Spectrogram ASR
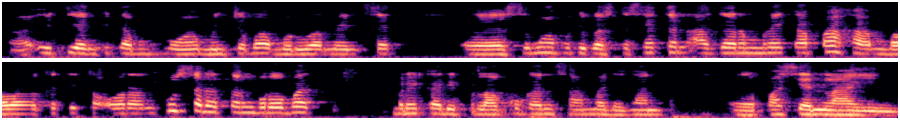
Nah, itu yang kita mencoba merubah mindset uh, semua petugas kesehatan agar mereka paham bahwa ketika orang kusta datang berobat, mereka diperlakukan sama dengan uh, pasien lain.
